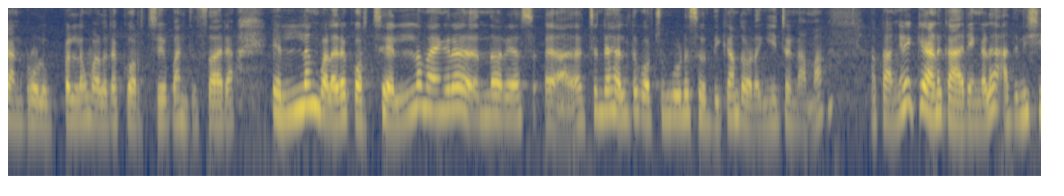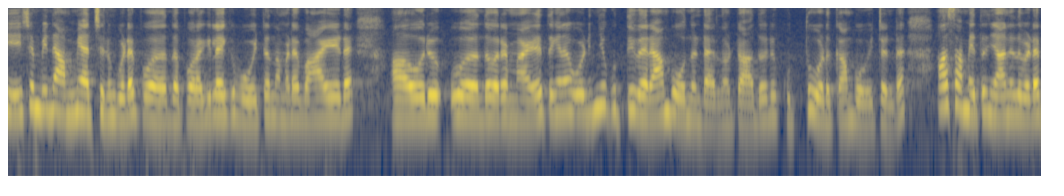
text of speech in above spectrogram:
കൺട്രോൾ ഉപ്പെല്ലാം വളരെ കുറച്ച് പഞ്ചസാര എല്ലാം വളരെ കുറച്ച് എല്ലാം ഭയങ്കര എന്താ പറയുക അച്ഛന്റെ ഹെൽത്ത് കുറച്ചും കൂടി ശ്രദ്ധിക്കാൻ തുടങ്ങിയിട്ടുണ്ട് അമ്മ. അപ്പോൾ അങ്ങനെയൊക്കെയാണ് കാര്യങ്ങൾ അതിനുശേഷം പിന്നെ അമ്മയും അച്ഛനും കൂടെ പുറകിലേക്ക് പോയിട്ട് നമ്മുടെ വാഴയുടെ ആ ഒരു എന്താ പറയുക മഴയത്ത് ഇങ്ങനെ ഒടിഞ്ഞു കുത്തി വരാൻ പോകുന്നുണ്ടായിരുന്നു കേട്ടോ. അതൊരു കുത്തു കൊടുക്കാൻ പോയിട്ടുണ്ട്. ആ സമയത്ത് ഞാനിതിവിടെ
